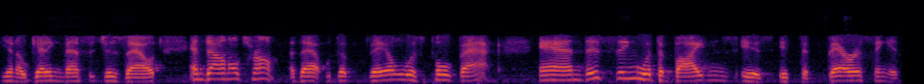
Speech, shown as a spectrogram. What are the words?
you know, getting messages out, and Donald Trump, that the veil was pulled back. And this thing with the Bidens is it's embarrassing, it's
